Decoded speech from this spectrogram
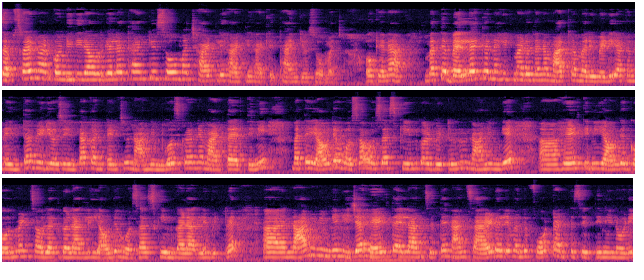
ಸಬ್ಸ್ಕ್ರೈಬ್ ಮಾಡ್ಕೊಂಡಿದ್ದೀರಾ ಅವ್ರಿಗೆಲ್ಲ thank you so much heartly heartly heartly thank you so much ಓಕೆನಾ ಮತ್ತು ಬೆಲ್ಲೈಕನ್ನ ಹಿಟ್ ಮಾಡೋದನ್ನು ಮಾತ್ರ ಮರಿಬೇಡಿ. ಯಾಕಂದರೆ ಇಂಥ ವೀಡಿಯೋಸು ಇಂಥ ಕಂಟೆಂಟ್ಸು ನಾನು ನಿಮಗೋಸ್ಕರನೇ ಮಾಡ್ತಾ ಇರ್ತೀನಿ. ಮತ್ತು ಯಾವುದೇ ಹೊಸ ಹೊಸ ಸ್ಕೀಮ್ಗಳು ಬಿಟ್ಟರು ನಾನು ನಿಮಗೆ ಹೇಳ್ತೀನಿ. ಯಾವುದೇ ಗೌರ್ಮೆಂಟ್ ಸವಲತ್ತುಗಳಾಗಲಿ, ಯಾವುದೇ ಹೊಸ ಸ್ಕೀಮ್ಗಳಾಗಲಿ ಬಿಟ್ಟರೆ ನಾನು ನಿಮಗೆ ನಿಜ ಹೇಳ್ತಾ ಇಲ್ಲ ಅನಿಸುತ್ತೆ. ನಾನು ಸೈಡಲ್ಲಿ ಒಂದು ಫೋಟೋ ಅಂಟಿಸಿರ್ತೀನಿ ನೋಡಿ.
